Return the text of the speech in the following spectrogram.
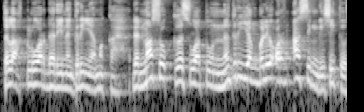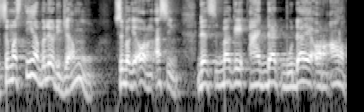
telah keluar dari negerinya Mekah dan masuk ke suatu negeri yang beliau orang asing di situ. Semestinya beliau dijamu sebagai orang asing dan sebagai adat budaya orang Arab.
